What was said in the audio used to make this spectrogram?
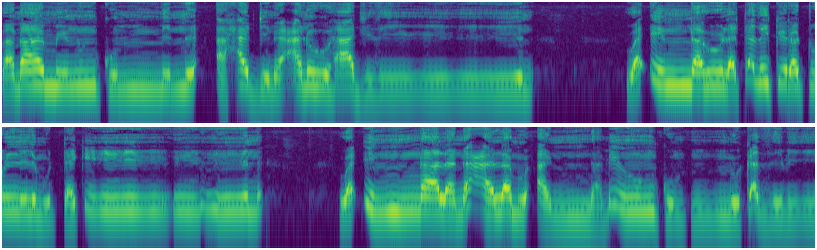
فما منكم من أحد عنه حاجزين. وإنه لتذكرة للمتقين. وَإِنَّا لَنَعْلَمُ أَنَّ مِنكُم مُكَذِّبِينَ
